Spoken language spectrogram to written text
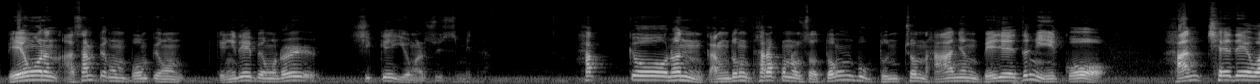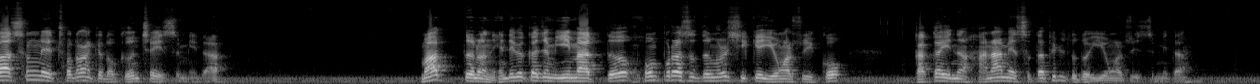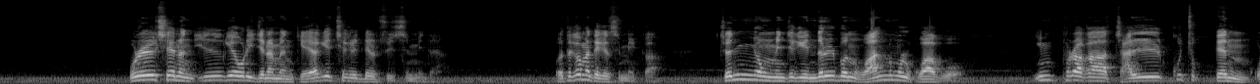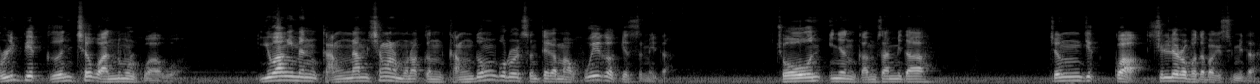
병원은 아산병원, 보험병원, 경희대병원을 쉽게 이용할 수 있습니다. 학교는 강동 8학군으로서 동북, 둔촌, 한영, 배제 등이 있고 한체대와 성내 초등학교도 근처에 있습니다. 마트는 현대백화점 이마트, 홈플러스 등을 쉽게 이용할 수 있고 가까이 있는 하남의 스타필드도 이용할 수 있습니다. 월세는 1개월이 지나면 계약이 체결될 수 있습니다. 어떻게 하면 되겠습니까? 전용 면적이 넓은 완룸을 구하고 인프라가 잘 구축된 올림픽 근처 완룸을 구하고 이왕이면 강남 생활문화권 강동구를 선택하면 후회가 없겠습니다. 좋은 인연 감사합니다. 정직과 신뢰로 보답하겠습니다.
